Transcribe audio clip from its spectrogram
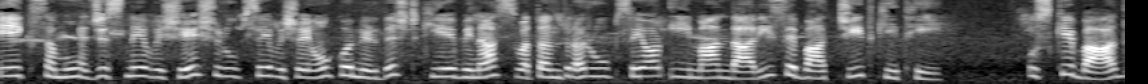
एक समूह जिसने विशेष रूप से विषयों को निर्दिष्ट किए बिना स्वतंत्र रूप से और ईमानदारी से बातचीत की थी। उसके बाद,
